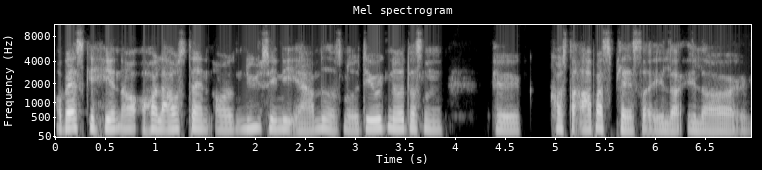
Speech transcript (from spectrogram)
og vaske hænder, og holde afstand, og nys ind i ærmet og sådan noget, det er jo ikke noget, der sådan, øh, koster arbejdspladser, eller, eller øh,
